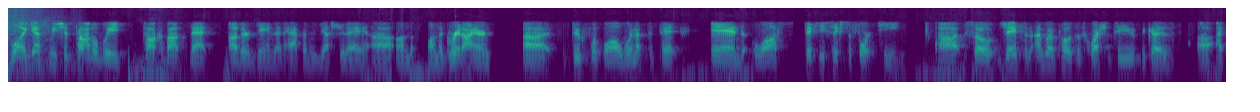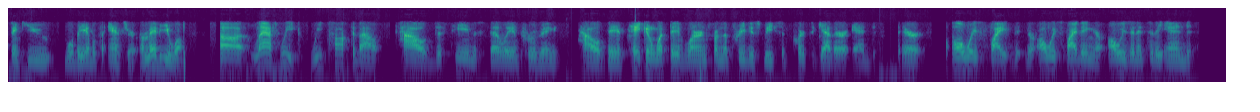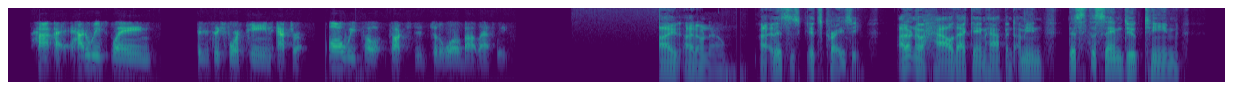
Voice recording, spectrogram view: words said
Well, I guess we should probably talk about that other game that happened yesterday uh, on the on the gridiron. Uh, Duke football went up to Pitt and lost 56 to 14. Uh, so, Jason, I'm going to pose this question to you because uh, I think you will be able to answer, or maybe you won't. Uh, last week, we talked about how this team is steadily improving, how they have taken what they've learned from the previous weeks and put it together, and they're always fight. They're always fighting. They're always in it to the end. How how do we explain 56-14 after all we to- talked to, to, the world about last week? I I don't know. Uh, this is it's crazy. I don't know how that game happened. I mean, this is the same Duke team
